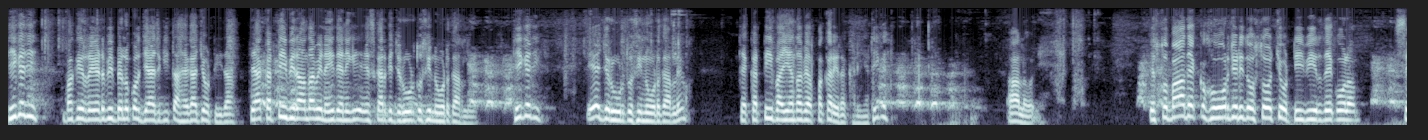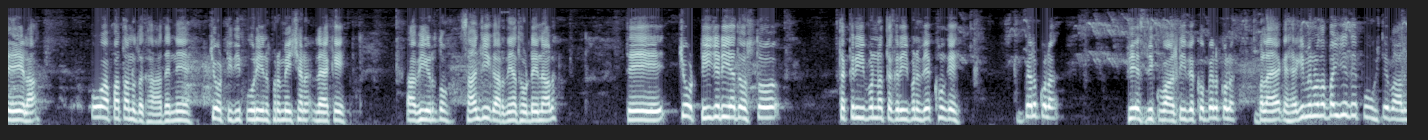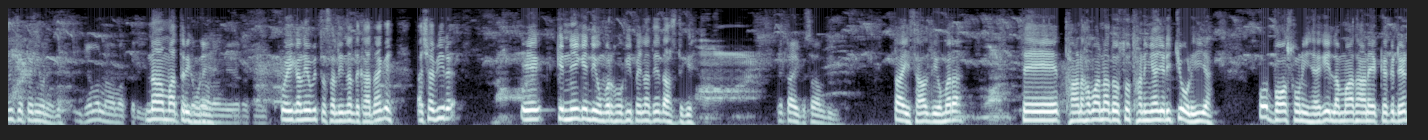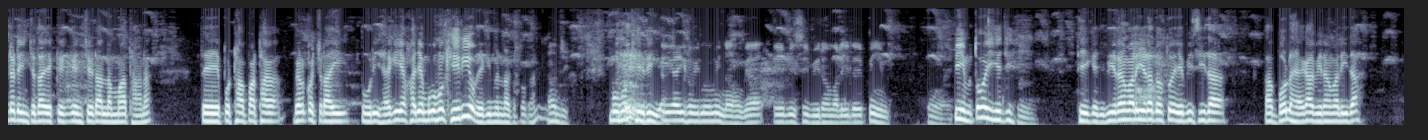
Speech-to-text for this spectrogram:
ਠੀਕ ਹੈ ਜੀ? ਬਾਕੀ ਰੇਟ ਵੀ ਬਿਲਕੁਲ ਜਾਇਜ਼ ਕੀਤਾ ਹੈਗਾ ਝੋਟੀ ਦਾ ਤੇ ਆ ਕੱਟੀ ਵੀਰਾਂ ਦਾ ਵੀ ਨਹੀਂ ਦੇਣੀਗੀ ਇਸ ਕਰਕੇ ਜਰੂਰ ਤੁਸੀਂ ਨੋਟ ਕਰ ਲਿਓ। ਠੀਕ ਹੈ ਜੀ? ਇਹ ਜਰੂਰ ਤੁਸੀਂ ਨੋਟ ਕਰ ਲਿਓ ਤੇ ਕੱਟੀ ਬਾਈਆਂ ਦਾ ਵੀ ਆਪਾਂ ਘਰੇ ਰੱਖਣੀ ਹੈ, ਠੀਕ ਹੈ? ਆ ਲਓ ਜੀ। ਇਸ ਤੋਂ ਬਾਅਦ ਇੱਕ ਹੋਰ ਜਿਹੜੀ ਦੋਸਤੋ ਝੋਟੀ ਵੀਰ ਦੇ ਕੋਲ ਸੇਲ ਆ, ਉਹ ਆਪਾਂ ਤੁਹਾਨੂੰ ਦਿਖਾ ਦਿੰਨੇ ਆ। ਝੋਟੀ ਦੀ ਪੂਰੀ ਇਨਫੋਰਮੇਸ਼ਨ ਲੈ ਕੇ ਆ ਵੀਰ ਤੋਂ ਸਾਂਝੀ ਕਰਦੇ ਆ ਤੁਹਾਡੇ ਨਾਲ। ਤੇ ਝੋਟੀ ਜਿਹੜੀ ਆ ਦੋਸਤੋ ਤਕਰੀਬਨ ਤਕਰੀਬਨ ਵੇਖੋਗੇ ਬਿਲਕੁਲ ਫੇਸ ਦੀ ਕੁਆਲਿਟੀ ਵੇਖੋ ਬਿਲਕੁਲ ਬਲੈਕ ਹੈਗੀ। ਮੈਨੂੰ ਤਾਂ ਬਾਈ ਇਹਦੇ ਪੂਛ ਤੇ ਵਾਲ ਵੀ ਚਿੱਟੇ ਨਹੀਂ ਹੋਣੇਗੇ। ਜਮਨ ਨਾ ਮਾਤਰੀ। ਨਾ ਮਾਤਰੀ ਹੋਣੇ ਕੋਈ ਗੱਲ ਨਹੀਂ ਉਹ ਵੀ ਤਸੱਲੀ ਨਾਲ ਦਿਖਾ ਦਾਂਗੇ। ਅੱਛਾ ਵੀਰ ਇਹ ਕਿੰਨੀ ਕਿੰਦੀ ਉਮਰ ਹੋ ਗਈ ਪਹਿਲਾਂ ਤੇ ਇਹ ਦੱਸ ਦਈਏ? ਇਹ 2.5 ਸਾਲ ਦੀ। 2.5 ਸਾਲ ਦੀ ਉਮਰ ਆ। ਤੇ ਥਣ ਹਵਾਨਾ ਦੋਸਤੋ ਥਣੀਆਂ ਜਿਹੜੀ ਝੋਲੀ ਆ ਉਹ ਬਹੁਤ ਸੋਹਣੀ ਹੈਗੀ। ਲੰਮਾ ਥਣ 1 1 1.5 ਇੰਚ ਦਾ 1 1 ਇੰਚ ਦਾ ਲੰਮਾ ਥਣ ਤੇ ਪੁੱਠਾ ਪਾਠਾ ਬਿਲਕੁਲ ਚੜਾਈ ਪੂਰੀ ਹੈਗੀ ਆ। ਹਜੇ ਮੂੰਹੋਂ ਖੀਰੀ ਹੋਵੇਗੀ ਮੈਨੂੰ ਲੱਗ ਪਗਾ ਹਾਂਜੀ। ਮੂੰਹੋਂ ਖੀਰੀ ਆ। AI ਹੋਈ ਨੂੰ ਮਹੀਨਾ ਹੋ ਗਿਆ ABC ਵੀਰਾਂ ਵਾਲੀ ਦੇ ਭੀਮ ਉਹ ਆਏ। ਭੀਮ ਤੋਂ ਹੋਈ ਹੈ ਜੀ। ਹੂੰ। ਠੀਕ ਹੈ ਜੀ ਵੀਰਾਂ ਵਾਲੀ ਜਿਹੜਾ ਦੋਸਤੋ ABC ਦਾ ਬੁੱਲ ਹੈਗਾ ਵੀਰਾਂ ਵਾਲੀ ਦਾ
